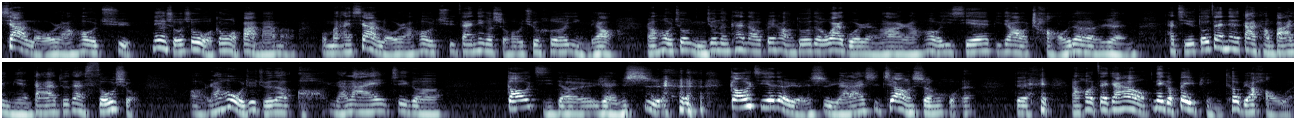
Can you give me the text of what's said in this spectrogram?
下楼，然后去那个时候是我跟我爸妈嘛，我们还下楼，然后去在那个时候去喝饮料，然后就你就能看到非常多的外国人啊，然后一些比较潮的人，他其实都在那个大堂吧里面，大家都在 social 啊，然后我就觉得哦，原来这个高级的人士、高阶的人士原来是这样生活的，对，然后再加上那个备品特别好闻。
